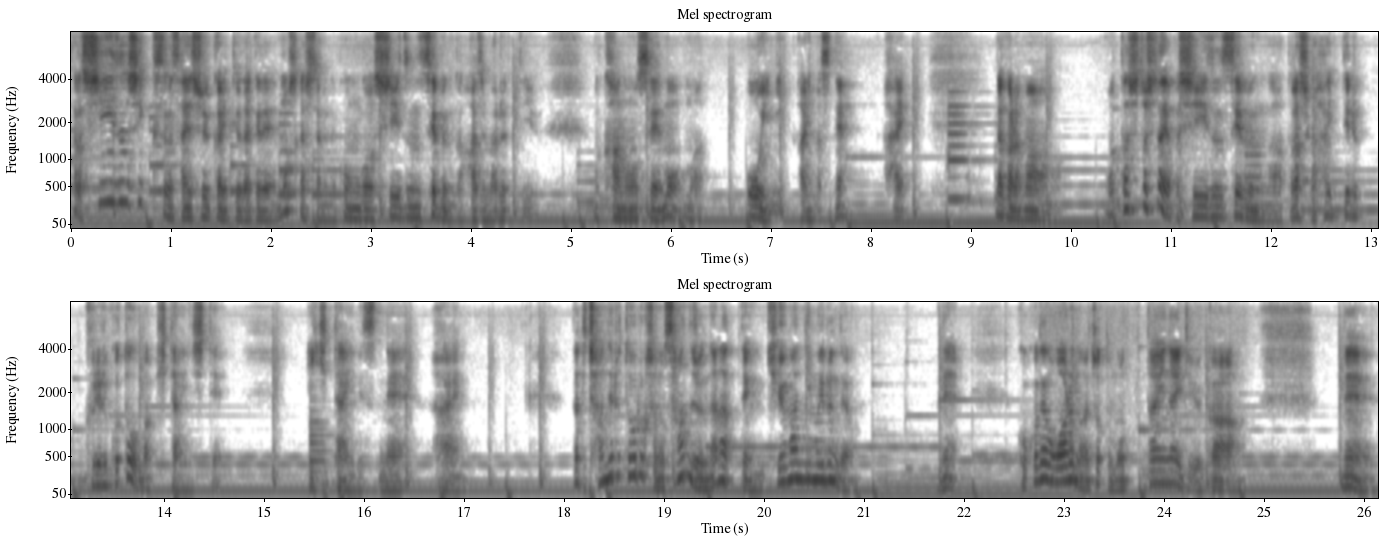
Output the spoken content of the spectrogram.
ただシーズン6が最終回っていうだけでもしかしたらね、今後シーズン7が始まるっていう可能性も、まあ、大いにありますね。はい。だからまあ、私としてはやっぱシーズン7が新しく入ってるくれることをま期待していきたいですね。はい。だってチャンネル登録者も37.9万人もいるんだよ。ね。ここで終わるのはちょっともったいないというか、ね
